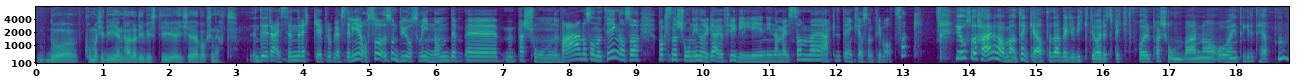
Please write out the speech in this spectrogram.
Da kommer ikke de inn heller, de hvis de ikke er vaksinert. Det reiser en rekke problemstillinger, også, som du også var innom. Det, eh, personvern og sånne ting. Altså, vaksinasjon i Norge er jo frivillig, Nina Melsom. Er ikke dette egentlig også en privatsak? Jo, så her man, tenker jeg at det er veldig viktig å ha respekt for personvern og, og integriteten.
